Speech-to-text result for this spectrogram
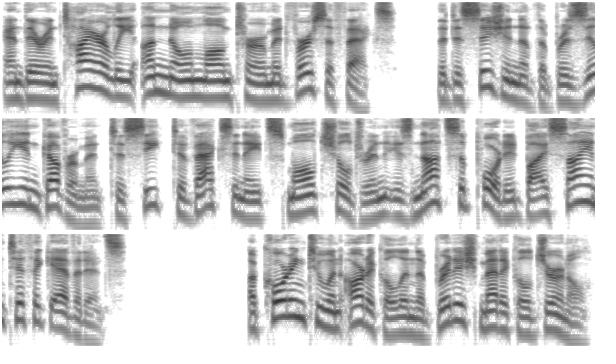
and their entirely unknown long term adverse effects, the decision of the Brazilian government to seek to vaccinate small children is not supported by scientific evidence. According to an article in the British Medical Journal,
